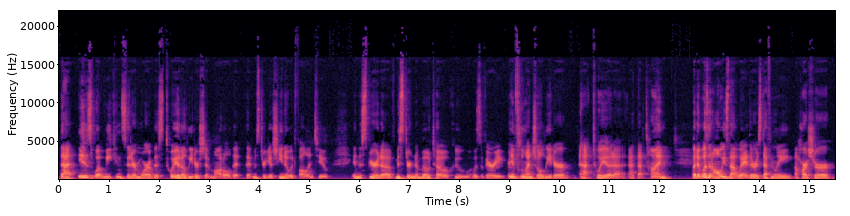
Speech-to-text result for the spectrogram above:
That is what we consider more of this Toyota leadership model that, that Mr. Yoshino would fall into in the spirit of Mr. Nomoto, who was a very influential leader at Toyota at that time. But it wasn't always that way. There is definitely a harsher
